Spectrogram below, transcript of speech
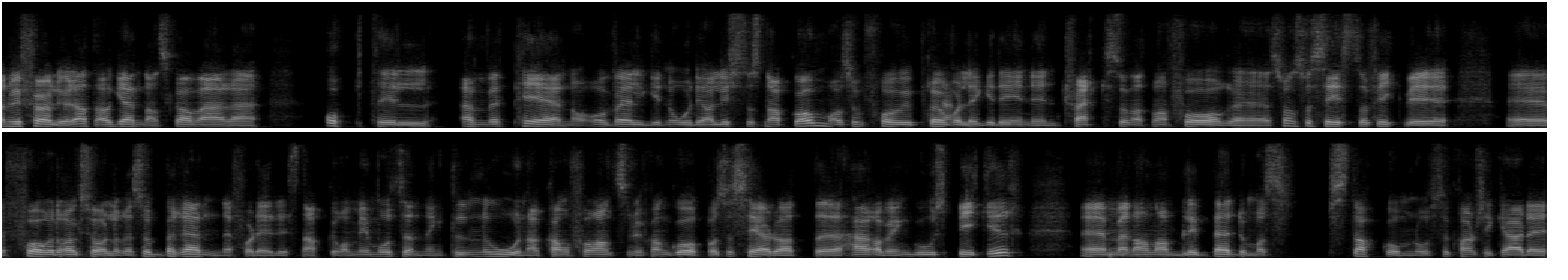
men, vi føler jo at agendaen skal være opp til MVP-en å velge noe de har lyst til å snakke om, og så får vi prøve å legge det inn i en track, sånn at man får eh, Sånn som sist, så fikk vi eh, foredragsholdere som brenner for det de snakker om. I motsetning til noen av konferansene du kan gå på, så ser du at uh, her har vi en god speaker, men han har blitt bedt om å snakke om noe som kanskje ikke er det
